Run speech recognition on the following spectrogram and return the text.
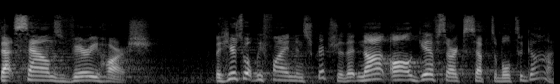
that sounds very harsh. But here's what we find in Scripture that not all gifts are acceptable to God.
